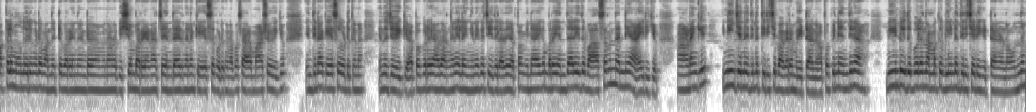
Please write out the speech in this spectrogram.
മക്കൾ മൂന്നുപേരും കൂടെ വന്നിട്ട് പറയുന്നുണ്ട് നമ്മുടെ വിശ്വം പറയണ അച്ഛൻ എന്തായിരുന്നാലും കേസ് കൊടുക്കണം. അപ്പോൾ മാഷ് ചോദിക്കും എന്തിനാ കേസ് കൊടുക്കണം? എന്ന് ചോദിക്കും. അപ്പോൾ പറയും അത് അങ്ങനെയല്ല ഇങ്ങനെയൊക്കെ ചെയ്തില്ല? അതെ അപ്പം വിനായകൻ പറയും എന്തായാലും ഇത് വാസവൻ തന്നെ ആയിരിക്കും. ആണെങ്കിൽ ഇനിയും ചെന്ന് ഇതിന് തിരിച്ച് പകരം വീട്ടാനോ? അപ്പോൾ പിന്നെ എന്തിനാ വീണ്ടും ഇതുപോലെ നമുക്ക് വീണ്ടും തിരിച്ചടി കിട്ടാനാണോ? ഒന്നും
